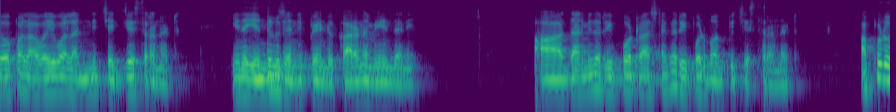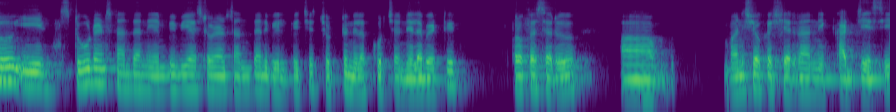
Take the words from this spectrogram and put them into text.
లోపల అవయవాలన్నీ చెక్ చేస్తారు అన్నట్టు ఈయన ఎందుకు చనిపోయిండు? కారణం ఏందని. దాని మీద రిపోర్ట్ రాసినాక రిపోర్ట్ పంపించేస్తారు అన్నట్టు అప్పుడు ఈ స్టూడెంట్స్ అందరినీ ఎంబీబీఎస్ స్టూడెంట్స్ అందరినీ పిలిపించి చుట్టూ నిల కూర్చొని నిలబెట్టి ప్రొఫెసరు ఆ మనిషి యొక్క శరీరాన్ని కట్ చేసి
